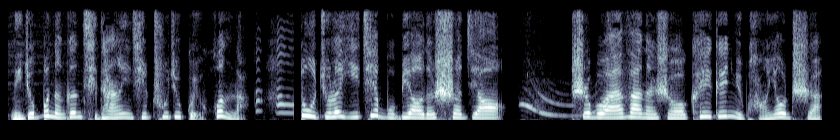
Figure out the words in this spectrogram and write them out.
你就不能跟其他人一起出去鬼混了，杜绝了一切不必要的社交。吃不完饭的时候可以给女朋友吃，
